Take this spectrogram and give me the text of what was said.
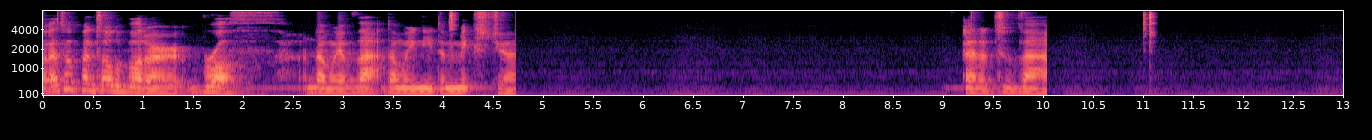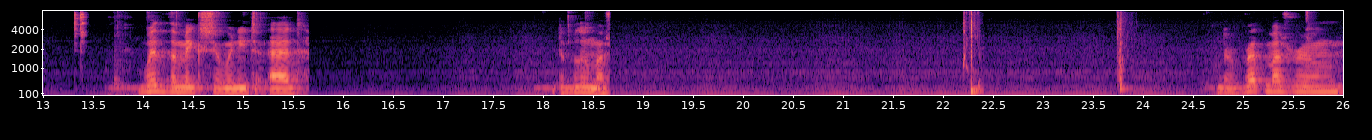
So add two the butter, broth, and then we have that. Then we need a mixture. Added to that. With the mixture we need to add the blue mushroom. The red mushroom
